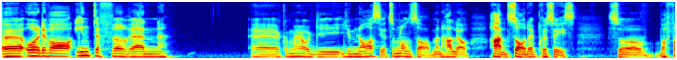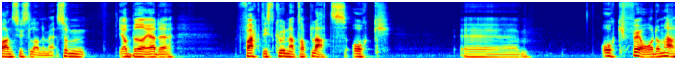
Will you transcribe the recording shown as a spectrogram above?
Uh, och det var inte förrän, uh, jag kommer ihåg i gymnasiet som någon sa, men hallå, han sa det precis. Så vad fan sysslar ni med? Som jag började faktiskt kunna ta plats och uh, och få de här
